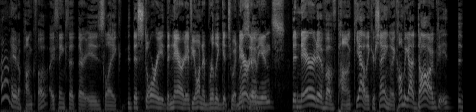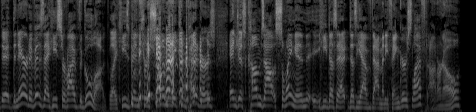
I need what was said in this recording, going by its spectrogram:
I don't hate a punk vote. I think that there is like the story, the narrative. If you want to really get to a narrative, Brazilians. the narrative of punk, yeah, like you're saying, like homie got dogged. The, the narrative is that he survived the gulag. Like he's been through so many competitors and just comes out swinging. He does that. Does he have that many fingers left? I don't know.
